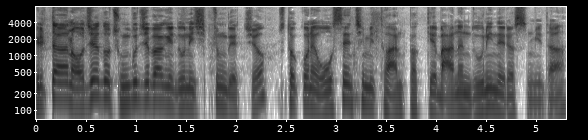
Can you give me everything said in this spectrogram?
일단 어제도 중부지방에 눈이 집중됐죠. 수도권에 5cm 안팎의 많은 눈이 내렸습니다.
